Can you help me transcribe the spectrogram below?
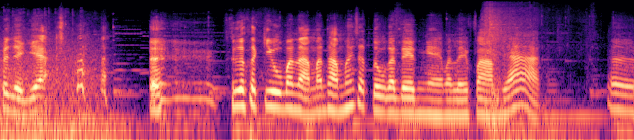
เป็นอย่างเงี้ย คือสกิลมันอะมันทำให้ศัตรูกระเด็นไง มันเลยฟาร์มยาก เออ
